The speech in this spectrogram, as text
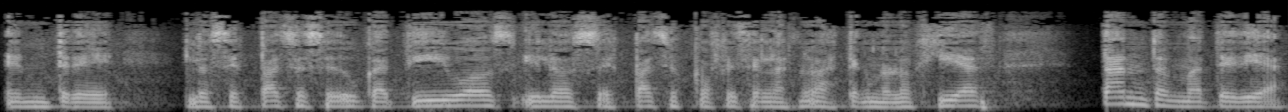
entre los espacios educativos y los espacios que ofrecen las nuevas tecnologías, tanto en materia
